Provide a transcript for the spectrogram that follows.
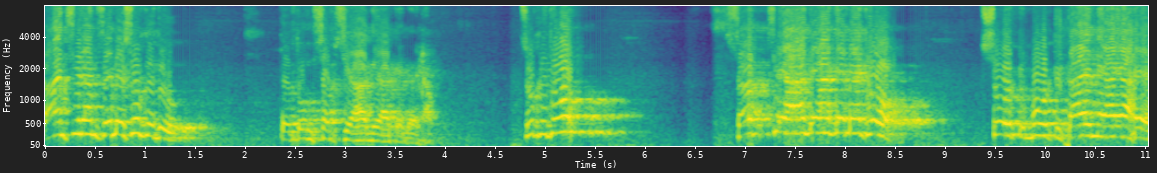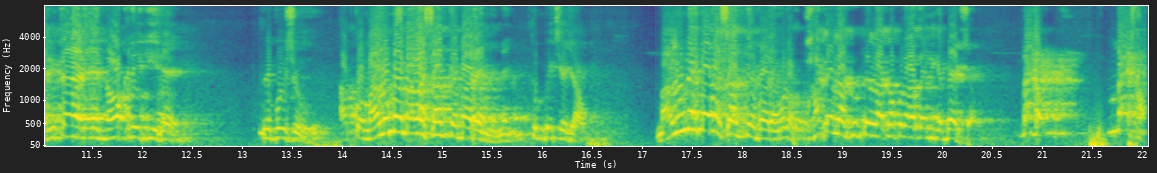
કાંચીરામ સાહેબે શું કીધું તો तुम सबसे आगे आके बैठो શું કીધું सबसे आगे आके बैठो सूट बूट टाई में आया है रिटायर्ड है नौकरी की है ने पूछू आपको मालूम है बाबा साहब के बारे में नहीं तुम पीछे जाओ मालूम नहीं बाबा साहब के बारे में बोलो फाटेला टूटेला कपड़ा था के बैठ जाओ बैठो बैठो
